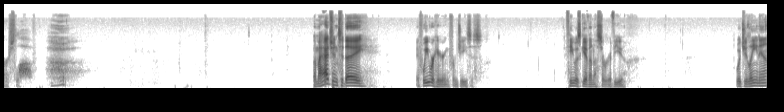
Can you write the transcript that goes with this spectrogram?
first love. Imagine today if we were hearing from Jesus, if he was giving us a review. Would you lean in?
